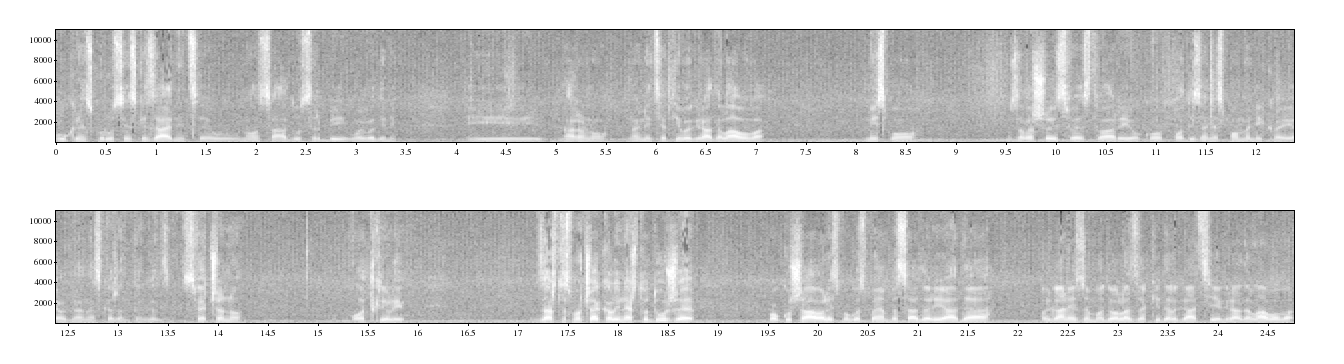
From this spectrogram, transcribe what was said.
ukrajinsko-rusinske zajednice u Novom Sadu, u Srbiji, u Vojvodini i naravno na inicijativu i grada Lavova mi smo završili sve stvari oko podizanja spomenika i evo danas kažem svečano otkrili. Zašto smo čekali nešto duže? Pokušavali smo, gospodin ambasador i ja, da organizujemo dolazak i delegacije grada Lavova,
